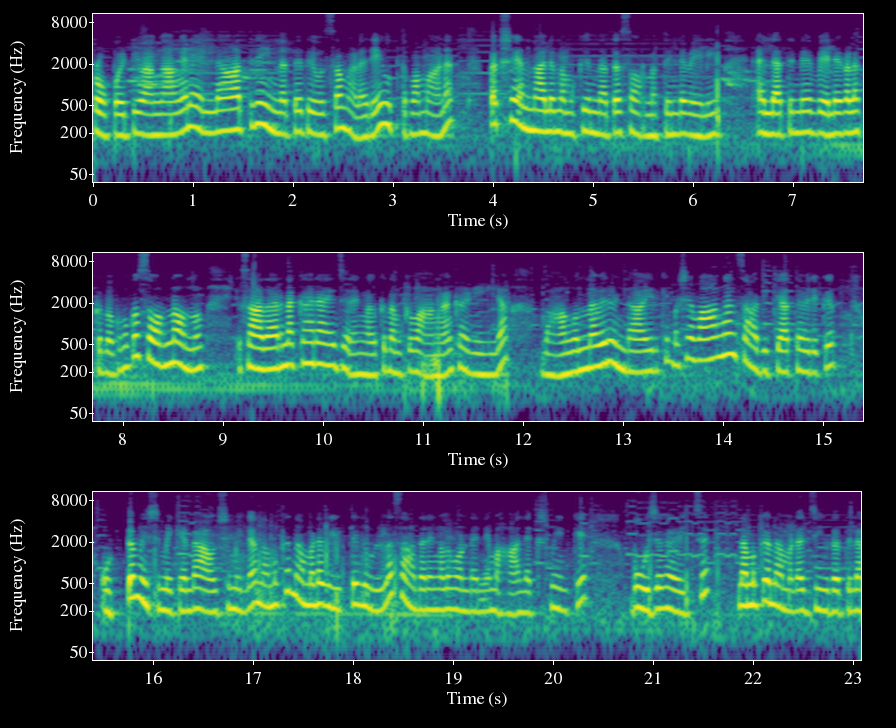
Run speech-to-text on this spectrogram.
പ്രോപ്പർട്ടി വാങ്ങുക അങ്ങനെ എല്ലാത്തിനും ഇന്നത്തെ ദിവസം വളരെ ഉത്തമമാണ്. പക്ഷേ എന്നാലും നമുക്ക് ഇന്നത്തെ സ്വർണത്തിന്റെ വിലയും എല്ലാത്തിന്റെ വിലകളൊക്കെ നോക്കും നമുക്ക് സ്വർണമൊന്നും സാധാരണക്കാരായ ജനങ്ങൾക്ക് നമുക്ക് വാങ്ങാൻ കഴിയില്ല. വാങ്ങുന്നവരുണ്ടായിരിക്കും. പക്ഷേ വാങ്ങാൻ സാധിക്കാത്തവർക്ക് ഒട്ടും വിഷമിക്കേണ്ട ആവശ്യമില്ല. നമുക്ക് നമ്മുടെ വീട്ടിലുള്ള സാധനങ്ങൾ കൊണ്ട് തന്നെ മഹാലക്ഷ്മിക്ക് പൂജ കഴിച്ച് നമുക്ക് നമ്മുടെ ജീവിതത്തിലെ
